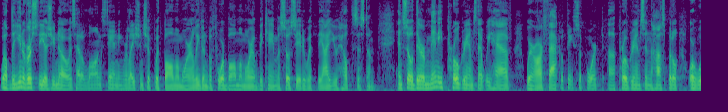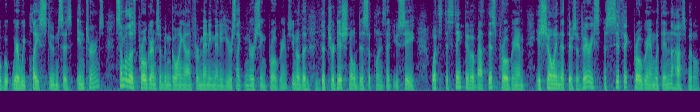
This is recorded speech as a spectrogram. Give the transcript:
Well, the university, as you know, has had a long-standing relationship with Ball Memorial, even before Ball Memorial became associated with the IU health system. And so there are many programs that we have where our faculty support uh, programs in the hospital or where we place students as interns. Some of those programs have been going on for many, many years, like nursing programs, you know, the, mm -hmm. the traditional disciplines that you see. What's distinctive about this program is showing that there's a very specific program within the hospital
